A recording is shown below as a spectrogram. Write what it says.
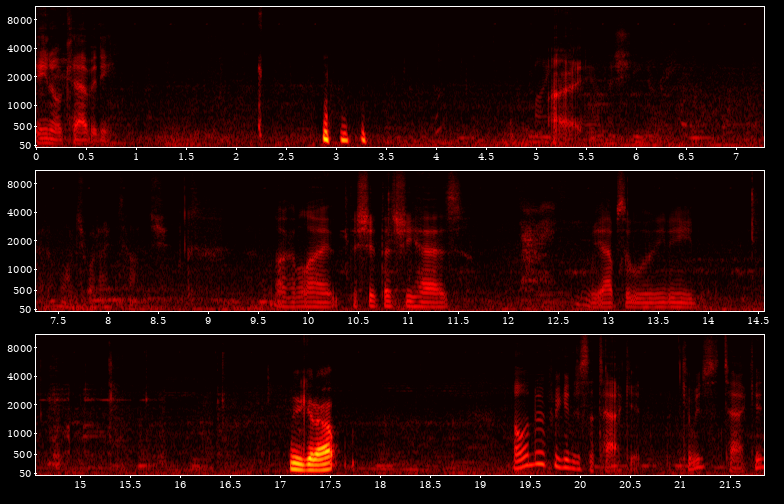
Anal cavity. Alright. Not gonna lie, the shit that she has, we absolutely need. You get out. I wonder if we can just attack it. Can we just attack it?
